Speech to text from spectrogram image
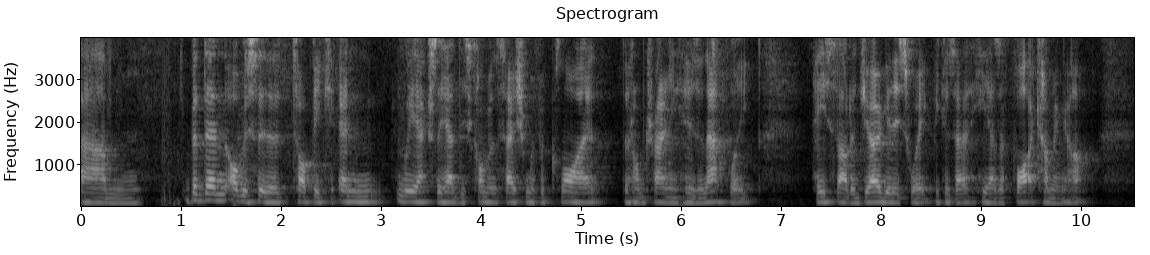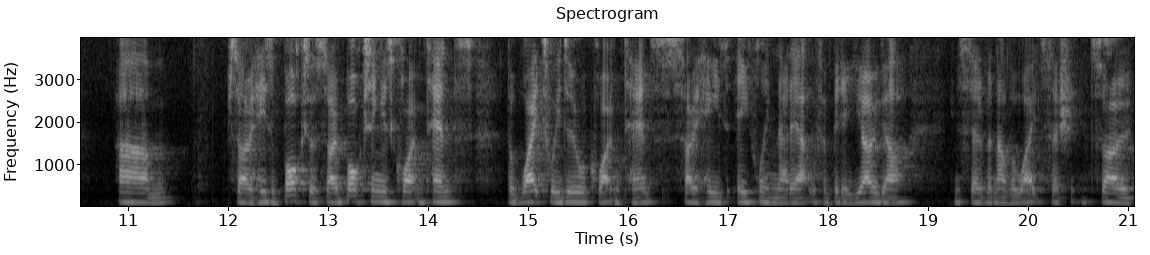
um, but then obviously the topic, and we actually had this conversation with a client that I'm training who's an athlete. He started yoga this week because he has a fight coming up. Um, so he's a boxer, so boxing is quite intense. The weights we do are quite intense, so he's equaling that out with a bit of yoga instead of another weight session. So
